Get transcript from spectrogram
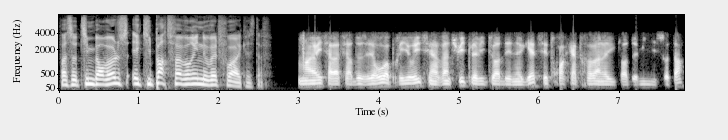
face aux Timberwolves et qui partent favoris une nouvelle fois, Christophe. oui, ça va faire 2-0. A priori, c'est un 28 la victoire des Nuggets, c'est 3-80 la victoire de Minnesota.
